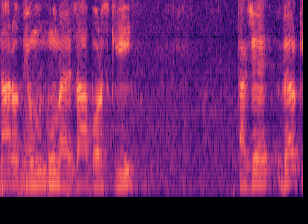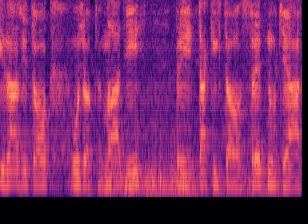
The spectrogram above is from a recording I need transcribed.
národný um-, umelec Záborský. Takže veľký zážitok už od mladí pri takýchto stretnutiach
